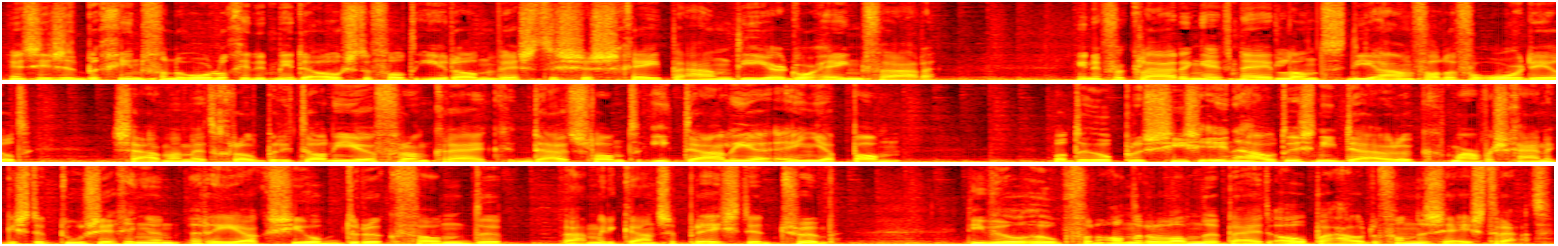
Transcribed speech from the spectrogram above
En sinds het begin van de oorlog in het Midden-Oosten... valt Iran westerse schepen aan die er doorheen varen. In een verklaring heeft Nederland die aanvallen veroordeeld... samen met Groot-Brittannië, Frankrijk, Duitsland, Italië en Japan... Wat de hulp precies inhoudt is niet duidelijk... maar waarschijnlijk is de toezegging een reactie op druk van de Amerikaanse president Trump. Die wil hulp van andere landen bij het openhouden van de zeestraat.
